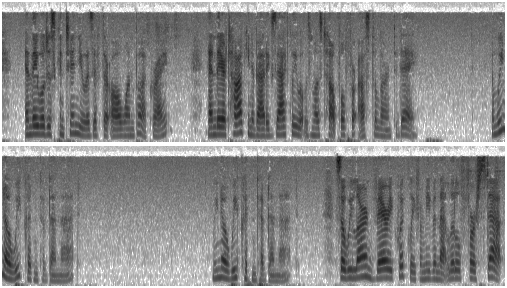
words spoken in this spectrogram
and they will just continue as if they're all one book, right? And they are talking about exactly what was most helpful for us to learn today. And we know we couldn't have done that. We know we couldn't have done that. So we learn very quickly from even that little first step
